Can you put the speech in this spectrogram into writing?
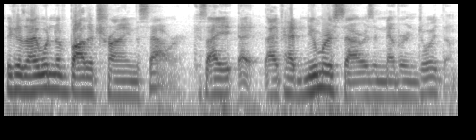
because I wouldn't have bothered trying the sour because I, I I've had numerous sours and never enjoyed them.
